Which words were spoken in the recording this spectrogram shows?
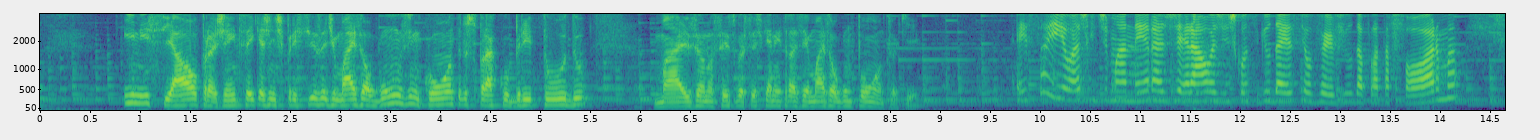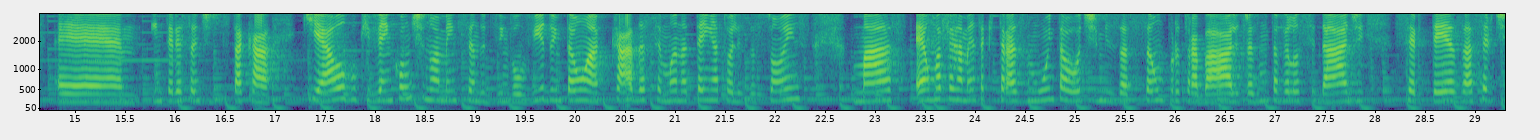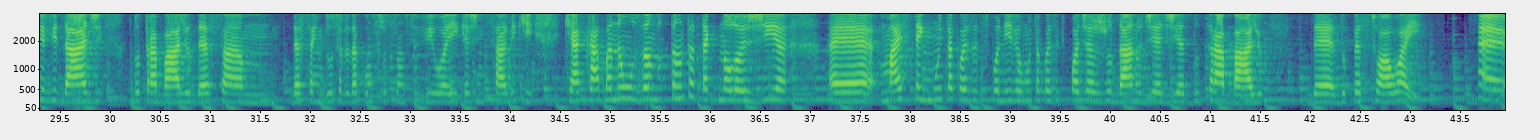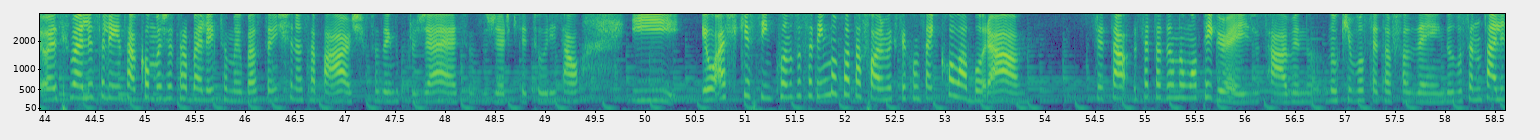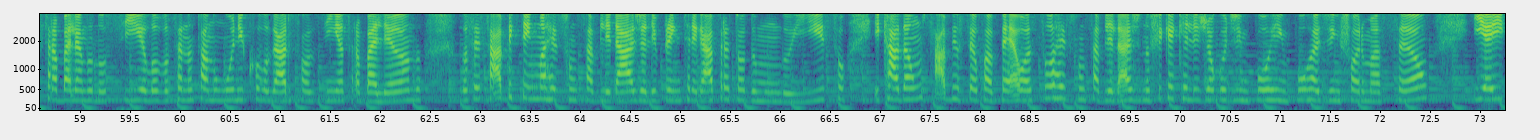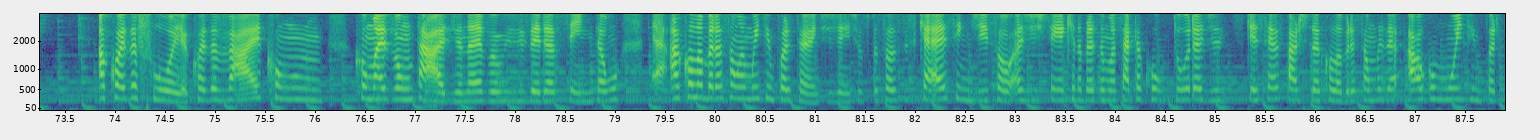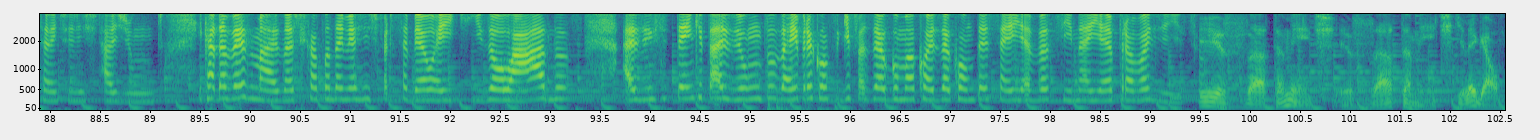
inicial pra gente. Sei que a gente precisa de mais alguns encontros para cobrir tudo, mas eu não sei se vocês querem trazer mais algum ponto aqui. É isso aí, eu acho que de maneira geral a gente conseguiu dar esse overview da plataforma. É interessante destacar que é algo que vem continuamente sendo desenvolvido, então a cada semana tem atualizações, mas é uma ferramenta que traz muita otimização para o trabalho, traz muita velocidade, certeza, assertividade no trabalho dessa dessa indústria da construção civil aí, que a gente sabe que, que acaba não usando tanta tecnologia, é, mas tem muita coisa disponível, muita coisa que pode ajudar no dia a dia do trabalho de, do pessoal aí. É, eu acho que vale salientar como eu já trabalhei também bastante nessa parte, fazendo projetos de arquitetura e tal. E eu acho que assim, quando você tem uma plataforma que você consegue colaborar, você tá, você tá dando um upgrade, sabe, no, no, que você tá fazendo. Você não tá ali trabalhando no silo, você não tá num único lugar sozinha trabalhando. Você sabe que tem uma responsabilidade ali para entregar para todo mundo isso, e cada um sabe o seu papel, a sua responsabilidade, não fica aquele jogo de empurra empurra de informação. E aí a coisa flui, a coisa vai com, com mais vontade, né? Vamos dizer assim. Então, a colaboração é muito importante, gente. As pessoas esquecem disso. A gente tem aqui no Brasil uma certa cultura de esquecer a parte da colaboração, mas é algo muito importante a gente estar junto. E cada vez mais, né? Acho que com a pandemia a gente percebeu aí que isolados, a gente tem que estar juntos aí para conseguir fazer alguma coisa acontecer e a vacina aí é prova disso. Exatamente, exatamente. Que legal.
